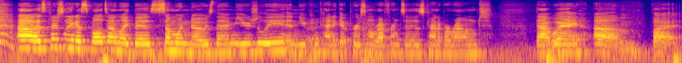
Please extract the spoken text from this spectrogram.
uh, especially in a small town like this, someone knows them usually, and you can kind of get personal references kind of around that way. Um, but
